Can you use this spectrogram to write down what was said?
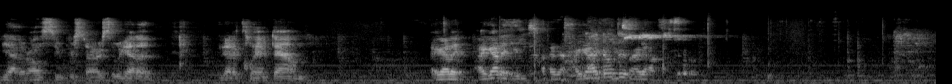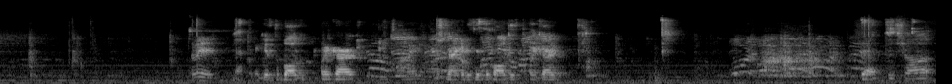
yeah, they're all superstars, so we gotta we gotta clamp down. I gotta I gotta inside I gotta I inside out. Come here. Gonna give the ball to the point guard. Just not gonna give the ball to the point guard. Yeah. Good shot.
